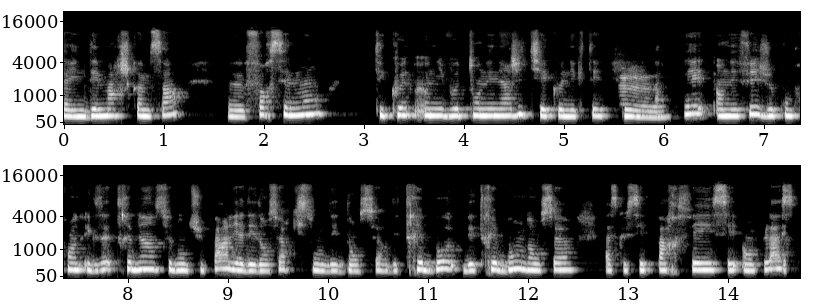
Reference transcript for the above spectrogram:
as une démarche comme ça, forcément, au niveau de ton énergie, tu es connecté. Hmm. Après, en effet, je comprends exact, très bien ce dont tu parles. Il y a des danseurs qui sont des danseurs, des très beaux, des très bons danseurs, parce que c'est parfait, c'est en place.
